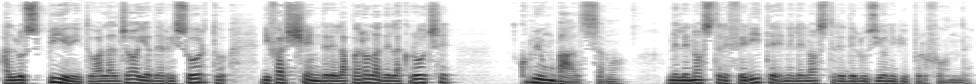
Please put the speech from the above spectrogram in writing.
allo spirito, alla gioia del risorto, di far scendere la parola della croce come un balsamo nelle nostre ferite e nelle nostre delusioni più profonde.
